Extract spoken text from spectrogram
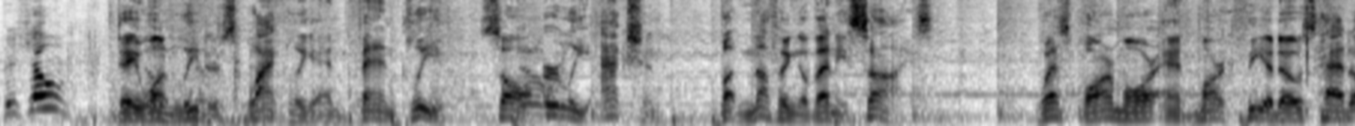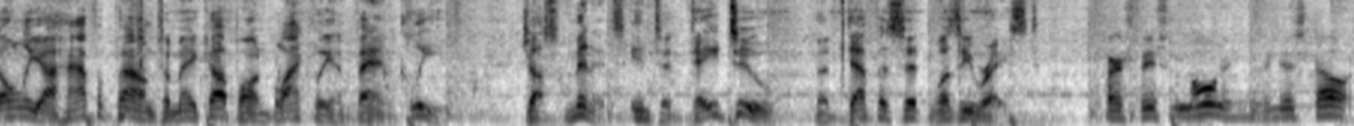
fish on. Day one leaders Blackley and Van Cleve saw early action, but nothing of any size. Wes Barmore and Mark Theodos had only a half a pound to make up on Blackley and Van Cleve. Just minutes into day two, the deficit was erased. First fish of the morning was a good start.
